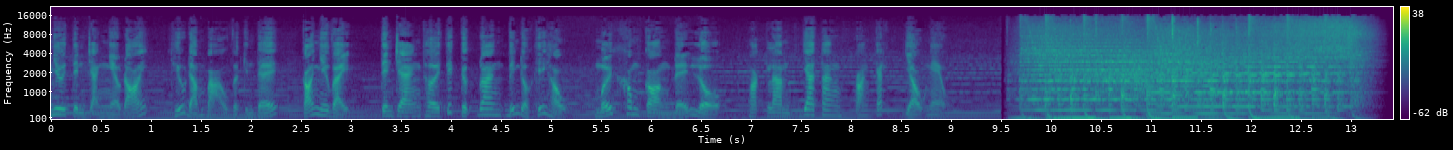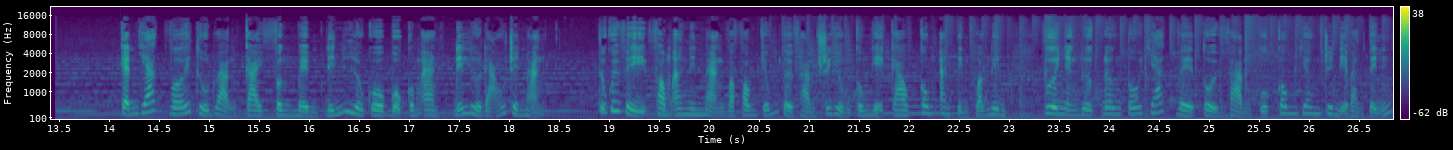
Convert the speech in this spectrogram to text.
như tình trạng nghèo đói, thiếu đảm bảo về kinh tế. Có như vậy, tình trạng thời tiết cực đoan biến đổi khí hậu mới không còn để lộ hoặc làm gia tăng khoảng cách giàu nghèo. Cảnh giác với thủ đoạn cài phần mềm đính logo Bộ Công an để lừa đảo trên mạng. Thưa quý vị, Phòng An ninh mạng và Phòng chống tội phạm sử dụng công nghệ cao Công an tỉnh Quảng Ninh vừa nhận được đơn tố giác về tội phạm của công dân trên địa bàn tỉnh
